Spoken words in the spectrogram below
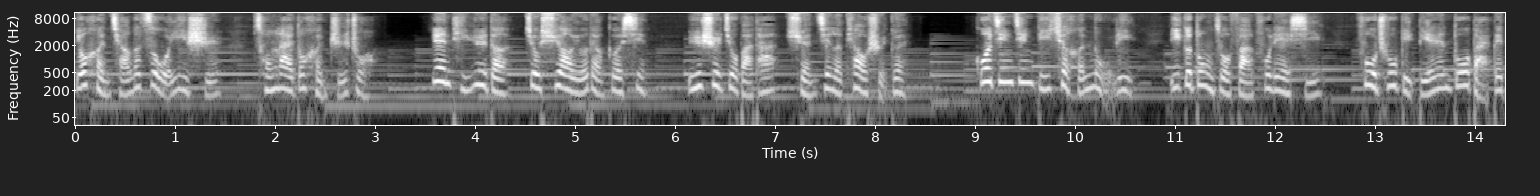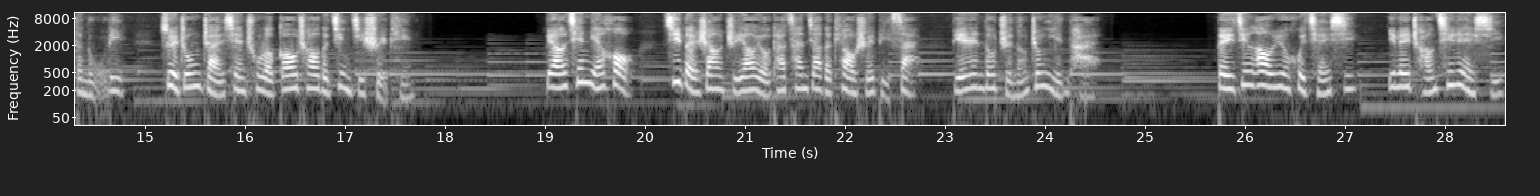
有很强的自我意识，从来都很执着。练体育的就需要有点个性，于是就把她选进了跳水队。郭晶晶的确很努力，一个动作反复练习，付出比别人多百倍的努力，最终展现出了高超的竞技水平。两千年后。基本上只要有他参加的跳水比赛，别人都只能争银牌。北京奥运会前夕，因为长期练习，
